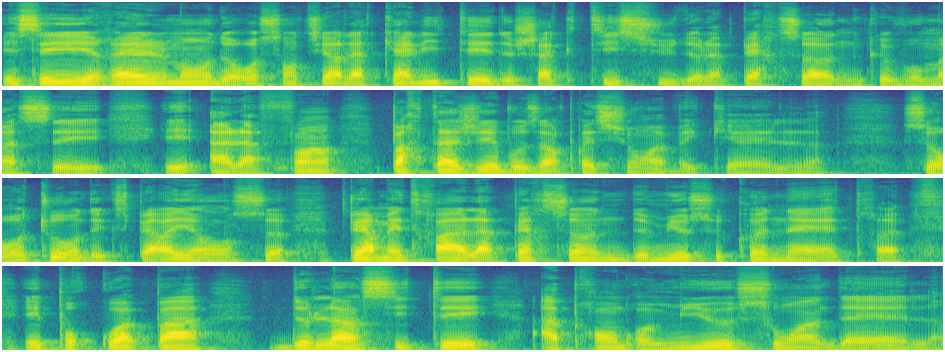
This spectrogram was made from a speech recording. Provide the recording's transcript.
Essayez réellement de ressentir la qualité de chaque tissu de la personne que vous massez et à la fin, partagez vos impressions avec elle. Ce retour d'expérience permettra à la personne de mieux se connaître et pourquoi pas de l'inciter à prendre mieux soin d'elle.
